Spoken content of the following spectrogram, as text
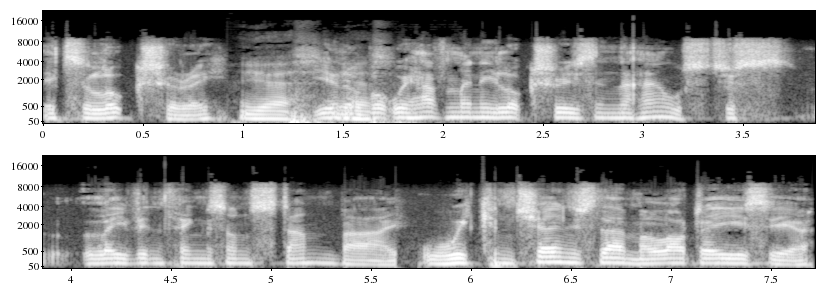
it's a luxury. Yes. You know, yes. but we have many luxuries in the house, just leaving things on standby. We can change them a lot easier.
